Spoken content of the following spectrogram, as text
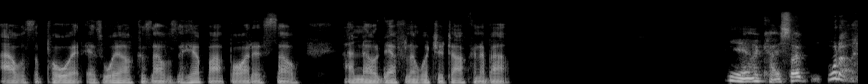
I was a poet as well because I was a hip hop artist. So I know definitely what you're talking about. Yeah. Okay. So, what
